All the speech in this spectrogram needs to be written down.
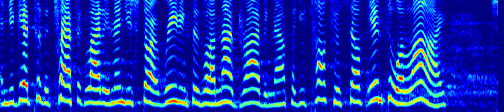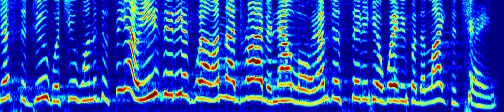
And you get to the traffic light and then you start reading, says, Well, I'm not driving now. So you talk yourself into a lie just to do what you want to do. See how easy it is? Well, I'm not driving now, Lord. I'm just sitting here waiting for the light to change.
